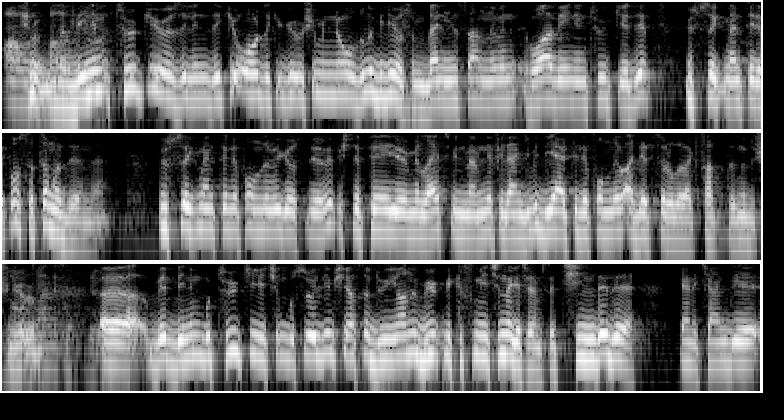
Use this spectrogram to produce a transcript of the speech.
al, Şimdi alabiliyorlar. benim Türkiye özelindeki oradaki görüşümün ne olduğunu biliyorsun. Ben insanların Huawei'nin Türkiye'de üst segment telefon satamadığını, üst segment telefonları gösterip işte P20 Lite bilmem ne filan gibi diğer telefonları adetsel olarak sattığını düşünüyorum. Ben de katılıyorum. Ee, ve benim bu Türkiye için bu söylediğim şey aslında dünyanın büyük bir kısmı için de geçer. Mesela Çin'de de yani kendi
